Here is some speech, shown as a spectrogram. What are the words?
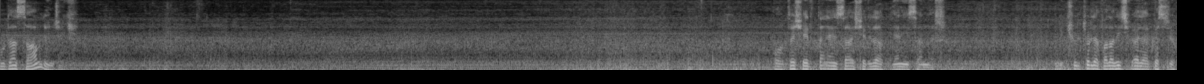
buradan sağa mı dönecek? Orta şeritten en sağ şeride atlayan insanlar. Bu kültürle falan hiçbir alakası yok.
